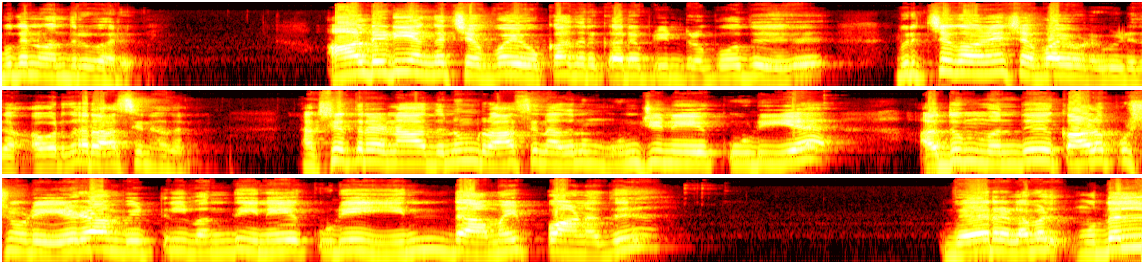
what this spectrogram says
புதன் வந்துருவாரு. ஆல்ரெடி அங்க செவ்வாய் உட்காந்துருக்காரு அப்படின்ற போது விருச்சகவனே செவ்வாயோட வீடு தான் அவர் தான் ராசிநாதன். நட்சத்திரநாதனும் ராசிநாதனும் ஒன்றிணையக்கூடிய அதுவும் வந்து காலபுருஷனுடைய ஏழாம் வீட்டில் வந்து இணையக்கூடிய இந்த அமைப்பானது வேற லெவல். முதல்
